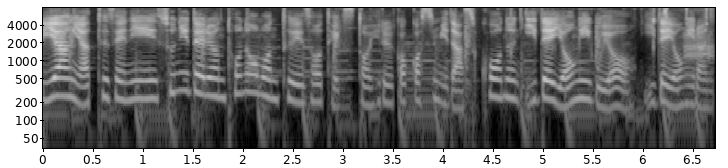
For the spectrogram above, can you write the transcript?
리앙 야트센이 순위 대련 토너먼트에서 덱스터 힐을 꺾었습니다. 스코어는 2대 0이고요. 2대 0이라니.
